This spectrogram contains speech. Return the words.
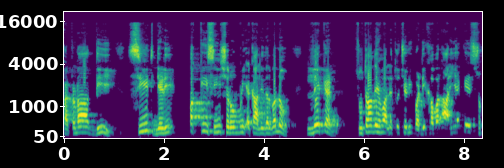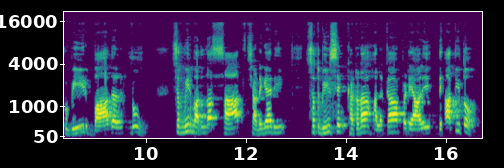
ਖਟੜਾ ਦੀ ਸੀਟ ਜਿਹੜੀ ਪੱਕੀ ਸੀ ਸ਼੍ਰੋਮਣੀ ਅਕਾਲੀ ਦਲ ਵੱਲੋਂ। ਲੇਕਿਨ ਸੂਤਰਾਂ ਦੇ ਹਵਾਲੇ ਤੋਂ ਜਿਹੜੀ ਵੱਡੀ ਖਬਰ ਆ ਰਹੀ ਹੈ ਕਿ ਸੁਖਬੀਰ ਬਾਦਲ ਨੂੰ ਸੁਖਬੀਰ ਬਾਦਲ ਦਾ ਸਾਥ ਛੱਡ ਗਏ ਨੇ ਸਤਬੀਰ ਸਿੰਘ ਖਟੜਾ ਹਲਕਾ ਪਟਿਆਲੇ ਦਿਹਾਤੀ ਤੋਂ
